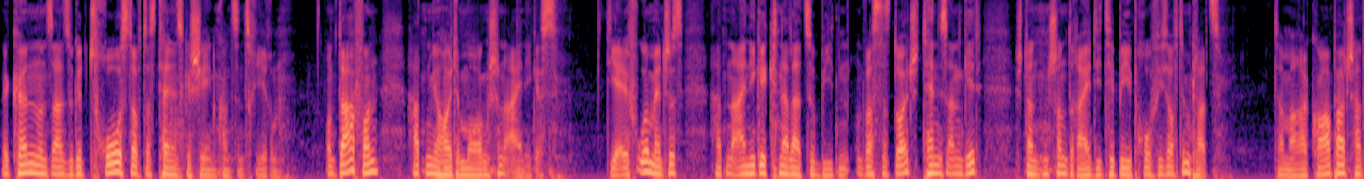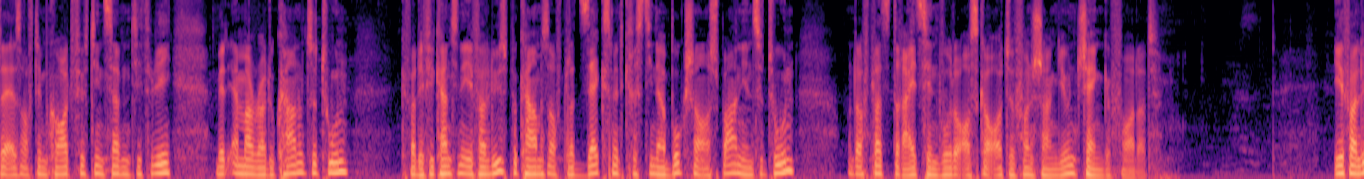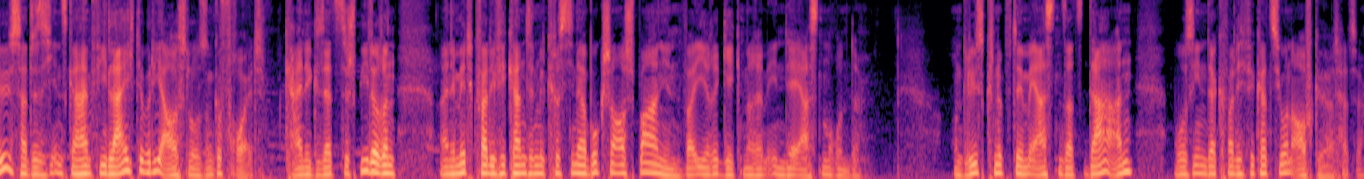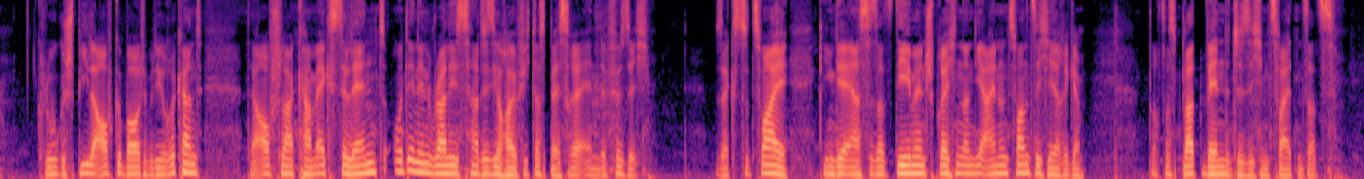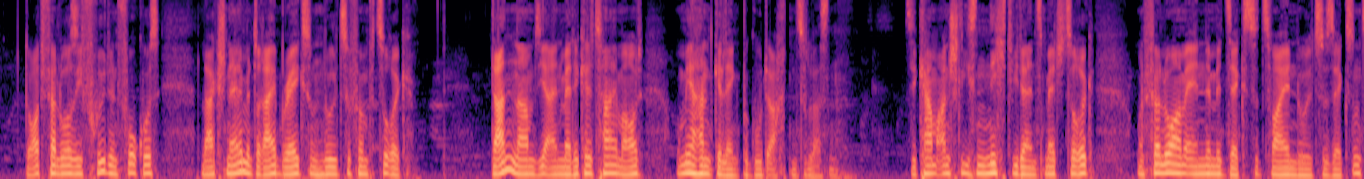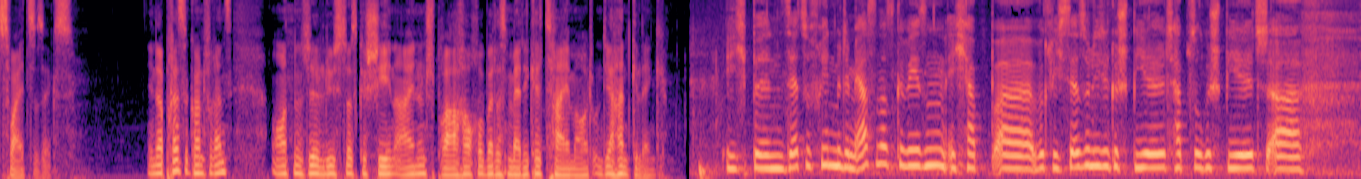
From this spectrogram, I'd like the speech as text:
Wir können uns also getrost auf das Tennisgeschehen konzentrieren. Und davon hatten wir heute Morgen schon einiges. Die 11 Uhr Matches hatten einige Knaller zu bieten und was das deutsche Tennis angeht, standen schon drei DTB-Profis auf dem Platz. Tamara Korpatsch hatte es auf dem Court 1573 mit Emma Raducanu zu tun Qualifikantin Eva Lüß bekam es auf Platz 6 mit Christina Buckscher aus Spanien zu tun und auf Platz 13 wurde Oskar Otto von Shang Yun Cheng gefordert. Eva Lüß hatte sich insgeheim vielleicht über die Auslosung gefreut. Keine gesetzte Spielerin, eine Mitqualifikantin mit Christina Buckscher aus Spanien war ihre Gegnerin in der ersten Runde. Und Lüß knüpfte im ersten Satz da an, wo sie in der Qualifikation aufgehört hatte. Kluge Spiele aufgebaut über die Rückhand, der Aufschlag kam exzellent und in den Rallyes hatte sie häufig das bessere Ende für sich. 6 zu 2 ging der erste Satz dementsprechend an die 21-Jährige. Doch das Blatt wendete sich im zweiten Satz. Dort verlor sie früh den Fokus, lag schnell mit drei Breaks und 0 zu 5 zurück. Dann nahm sie ein Medical Timeout, um ihr Handgelenk begutachten zu lassen. Sie kam anschließend nicht wieder ins Match zurück und verlor am Ende mit 6 zu 2, 0 zu 6 und 2 zu 6. In der Pressekonferenz ordnete Lys das Geschehen ein und sprach auch über das Medical Timeout und ihr Handgelenk. Ich bin sehr zufrieden mit dem ersten Satz gewesen. Ich habe äh, wirklich sehr solide gespielt, habe so gespielt, äh,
